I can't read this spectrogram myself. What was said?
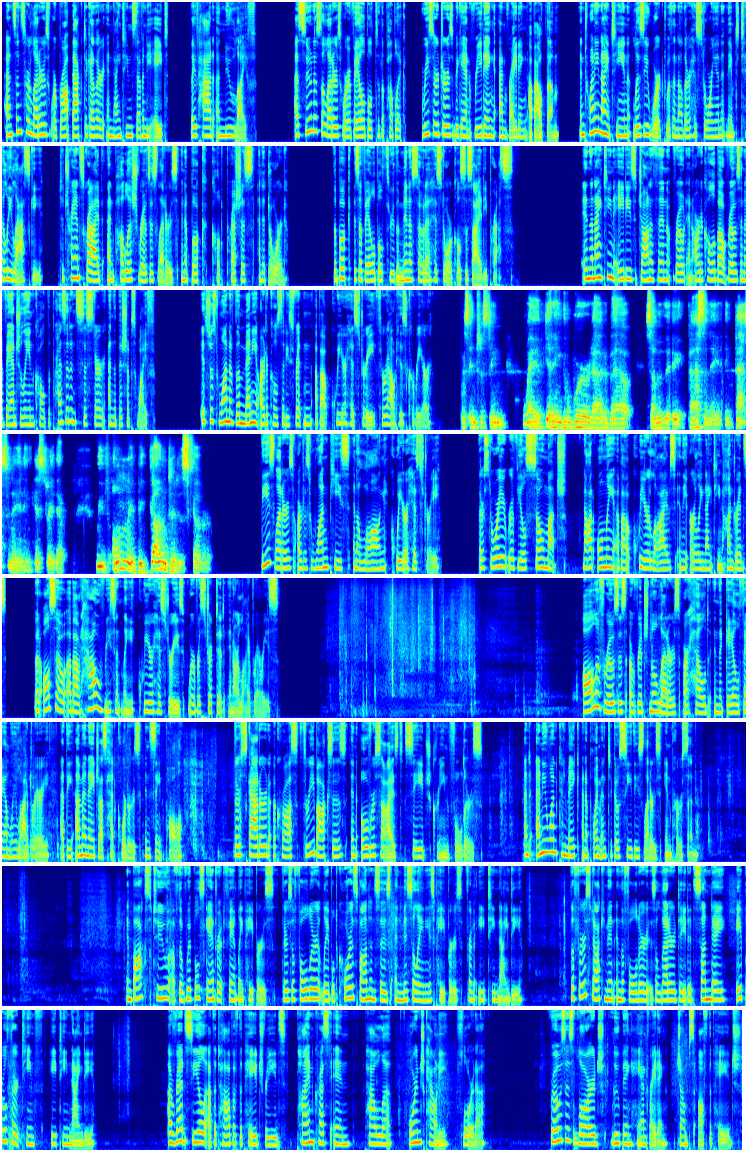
And since her letters were brought back together in 1978, they've had a new life. As soon as the letters were available to the public, researchers began reading and writing about them. In 2019, Lizzie worked with another historian named Tilly Laskey to transcribe and publish Rose's letters in a book called Precious and Adored. The book is available through the Minnesota Historical Society Press. In the 1980s, Jonathan wrote an article about Rose and Evangeline called The President's Sister and the Bishop's Wife. It's just one of the many articles that he's written about queer history throughout his career. It was interesting way of getting the word out about some of the fascinating, fascinating history that we've only begun to discover. These letters are just one piece in a long queer history. Their story reveals so much, not only about queer lives in the early 1900s, but also about how recently queer histories were restricted in our libraries. All of Rose's original letters are held in the Gale Family Library at the MNHS headquarters in St. Paul. They're scattered across three boxes in oversized sage green folders. And anyone can make an appointment to go see these letters in person. In box two of the Whipple Scandrett family papers, there's a folder labeled Correspondences and Miscellaneous Papers from 1890. The first document in the folder is a letter dated Sunday, April 13th, 1890. A red seal at the top of the page reads Pinecrest Inn, Paola, Orange County, Florida. Rose's large, looping handwriting jumps off the page.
